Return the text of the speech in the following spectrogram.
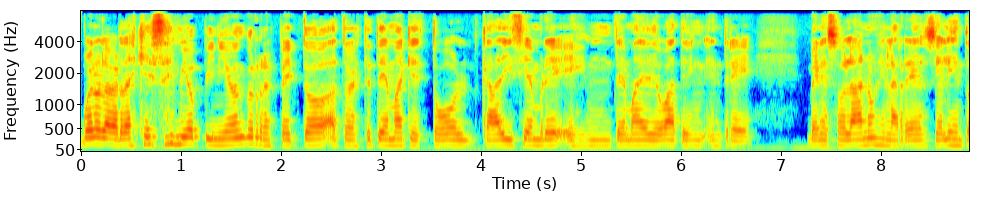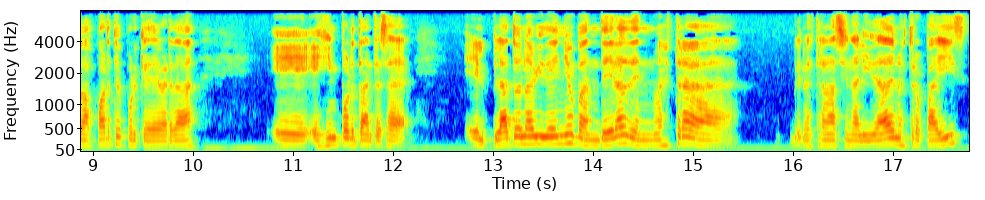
Bueno, la verdad es que esa es mi opinión con respecto a todo este tema que todo, cada diciembre es un tema de debate entre venezolanos en las redes sociales y en todas partes porque de verdad eh, es importante. O sea, el plato navideño, bandera de nuestra, de nuestra nacionalidad, de nuestro país,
